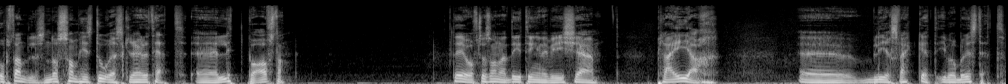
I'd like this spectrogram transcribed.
oppstandelsen da, som historisk realitet litt på avstand. Det er jo ofte sånn at de tingene vi ikke pleier Eh, blir svekket i vår bevissthet.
